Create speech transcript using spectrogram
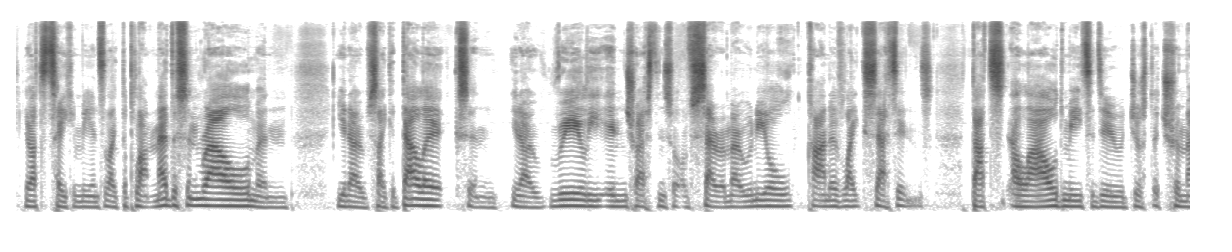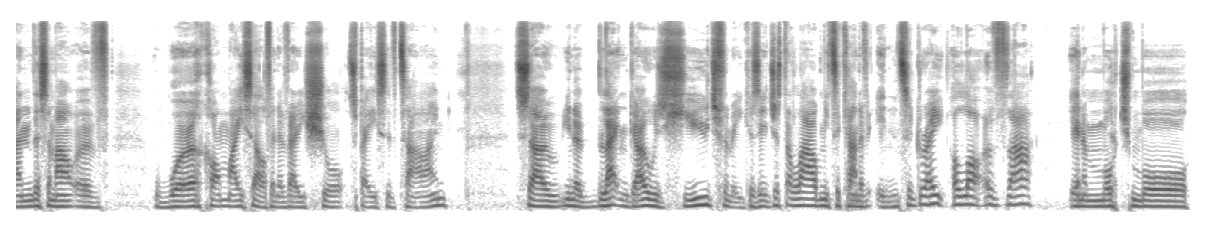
you know that's taken me into like the plant medicine realm and you know psychedelics and you know really interesting sort of ceremonial kind of like settings. That's allowed me to do just a tremendous amount of work on myself in a very short space of time. So, you know, letting go was huge for me because it just allowed me to kind of integrate a lot of that in a much more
